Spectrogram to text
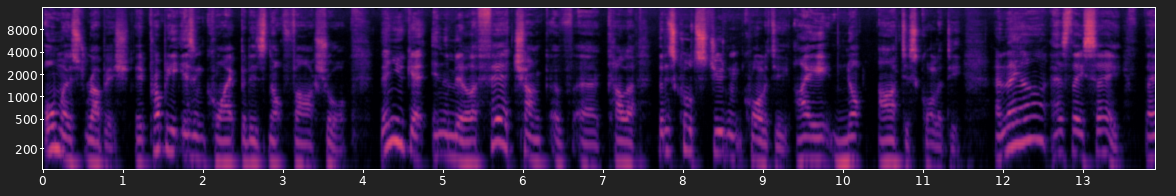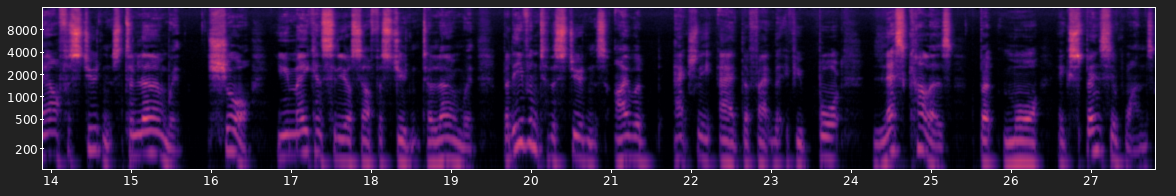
almost rubbish. It probably isn't quite, but it's not far short. Then you get in the middle a fair chunk of uh, colour that is called student quality, i.e. not artist quality. And they are, as they say, they are for students to learn with. Sure, you may consider yourself a student to learn with, but even to the students, I would actually add the fact that if you bought less colours but more expensive ones,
